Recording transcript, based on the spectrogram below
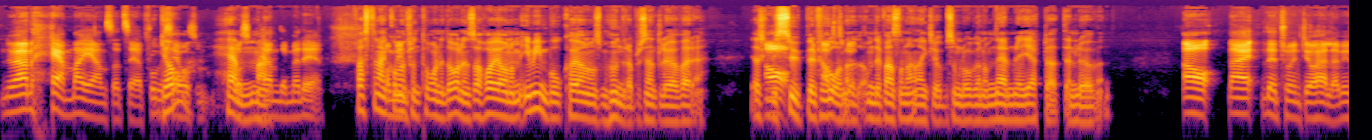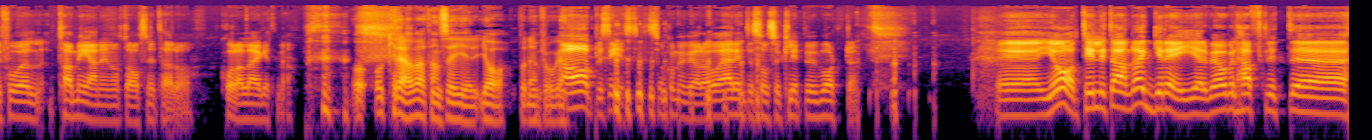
nu är han hemma igen, så att säga. Får vi ja, se vad som, hemma. vad som händer med det. Fastän han Om kommer min... från Tornedalen så har jag honom, i min bok har jag honom som 100% lövare. Jag skulle ja, bli superförvånad absolut. om det fanns någon annan klubb som låg honom närmare hjärtat än Löven. Ja, nej, det tror inte jag heller. Vi får väl ta med honom i något avsnitt här och kolla läget med. och, och, kräva att han säger ja på den frågan. Ja, precis. Så kommer vi göra. Och är det inte så så klipper vi bort det. Eh, ja, till lite andra grejer. Vi har väl haft lite eh,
